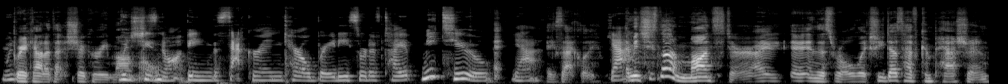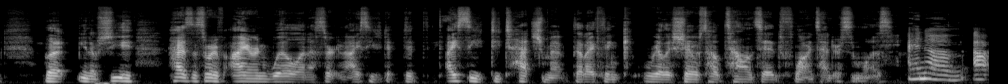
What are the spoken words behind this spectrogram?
When- break out of that sugary mom when she's not being the saccharine Carol Brady sort of type. Me too. Eh, yeah. Exactly. Yeah. I mean, she's not a monster I, eh, in this role. Like, she does have compassion, but, you know, she has a sort of iron will and a certain icy, de- de- icy detachment that I think really shows how talented Florence Henderson was. And um, I,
